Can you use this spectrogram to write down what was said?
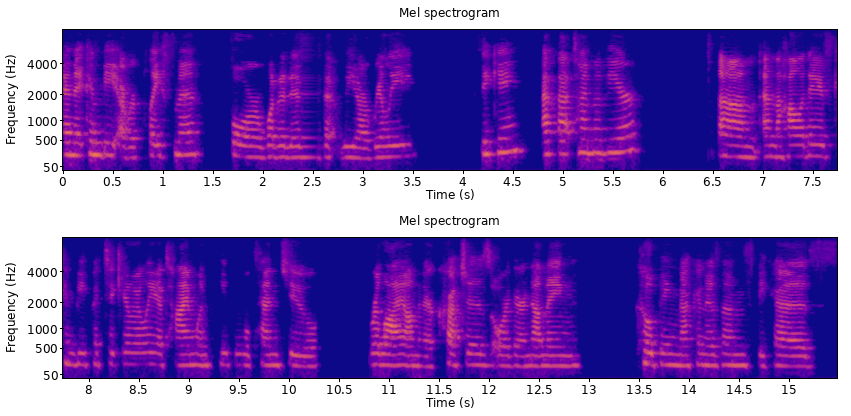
and it can be a replacement for what it is that we are really seeking at that time of year. Um, and the holidays can be particularly a time when people tend to rely on their crutches or their numbing coping mechanisms because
